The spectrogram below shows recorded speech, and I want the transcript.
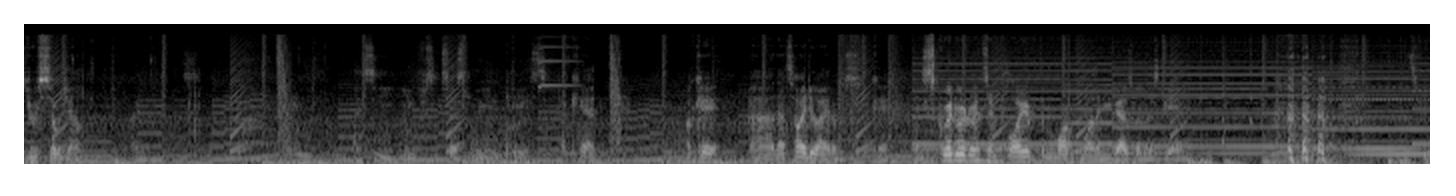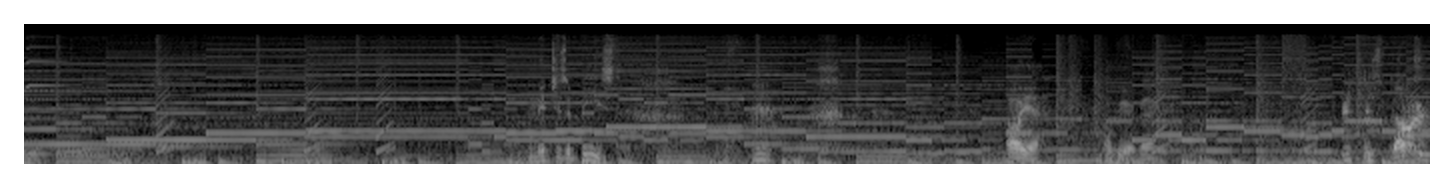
You were so gel. I see. You've successfully encased. Okay. Okay, uh, that's how I do items. Okay. And Squidward wins Employee of the Month more than you guys win this game. that's pretty good. Mitch is a beast. oh yeah. I'll be right back. Does Dubz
